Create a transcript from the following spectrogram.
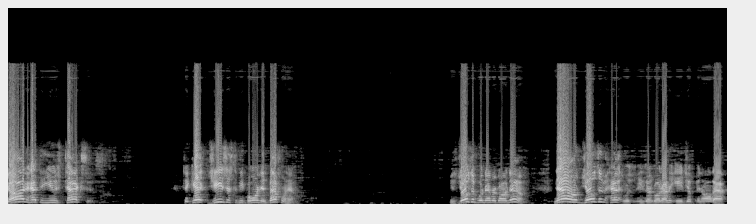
God had to use taxes to get Jesus to be born in Bethlehem. Because Joseph would never gone down. Now Joseph had he's going to go down to Egypt and all that.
